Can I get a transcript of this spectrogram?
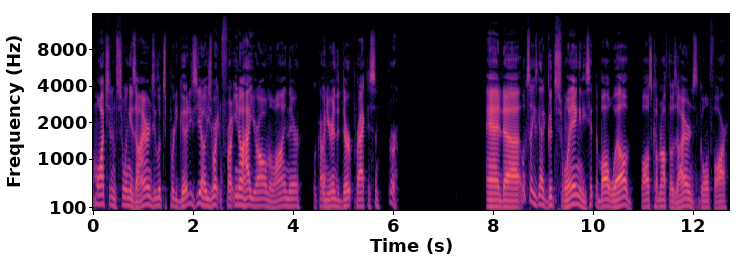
I'm watching him swing his irons. He looks pretty good. He's you know he's right in front. You know how you're all on the line there Okay. when you're in the dirt practicing. Sure. And uh, it looks like he's got a good swing and he's hitting the ball well. Ball's coming off those irons and going far.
